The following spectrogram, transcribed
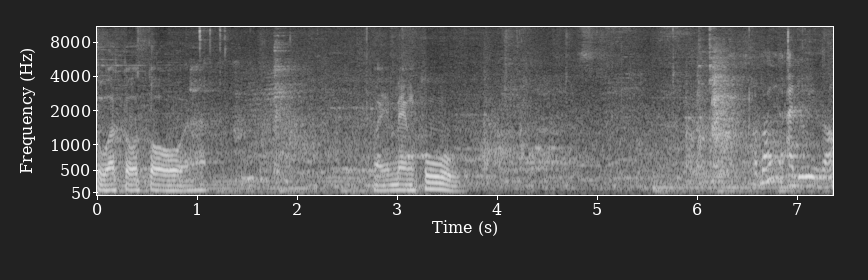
ตัวโตๆนะฮะหอยแมงผู้เขาบอกอะดูอีกเหรอ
